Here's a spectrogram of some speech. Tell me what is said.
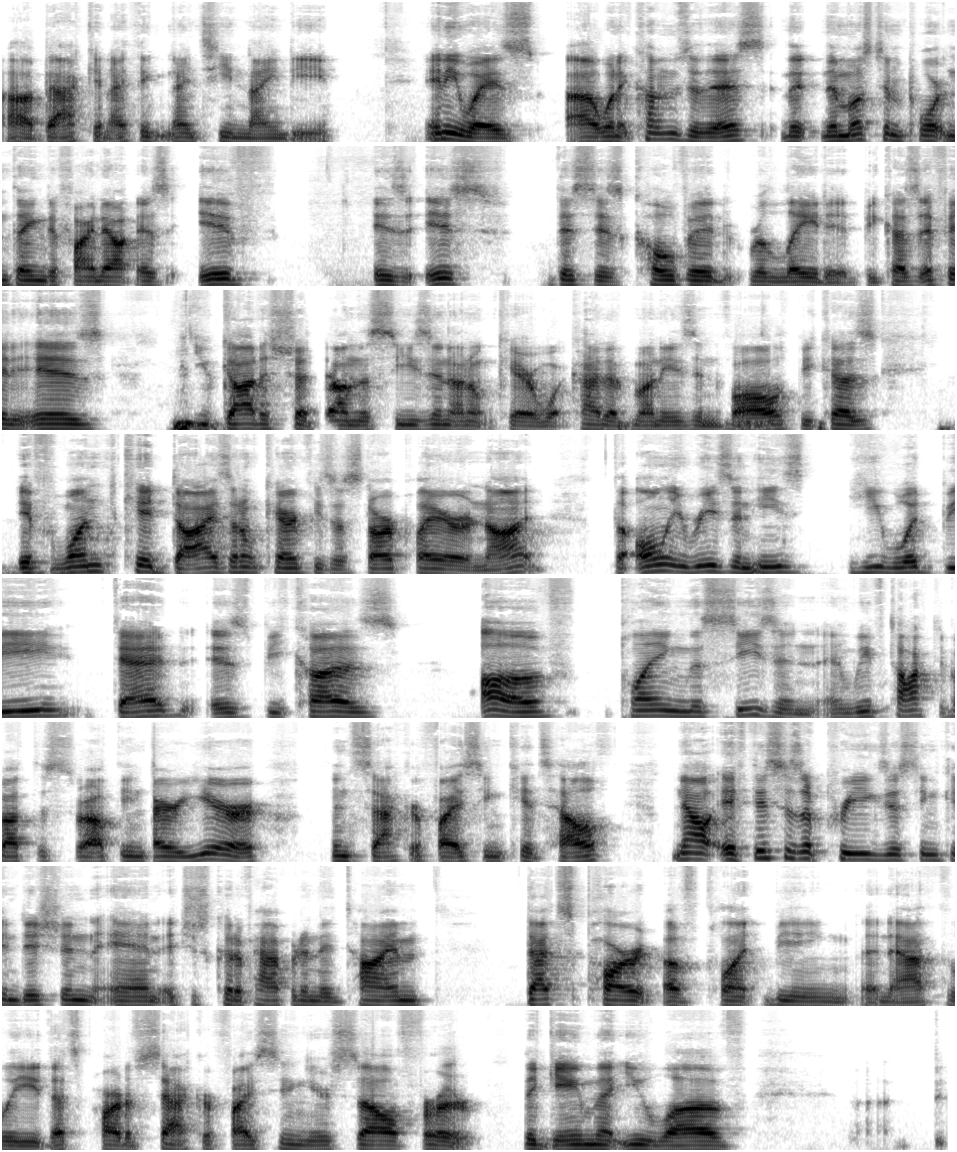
uh, back in, I think, 1990. Anyways, uh, when it comes to this, the, the most important thing to find out is if is is this is COVID related, because if it is, you got to shut down the season. I don't care what kind of money is involved, because if one kid dies, I don't care if he's a star player or not. The only reason he's he would be dead is because of playing this season. And we've talked about this throughout the entire year and sacrificing kids' health. Now, if this is a pre existing condition and it just could have happened in time, that's part of pl- being an athlete. That's part of sacrificing yourself for the game that you love.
